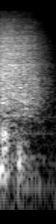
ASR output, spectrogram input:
Thank you.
